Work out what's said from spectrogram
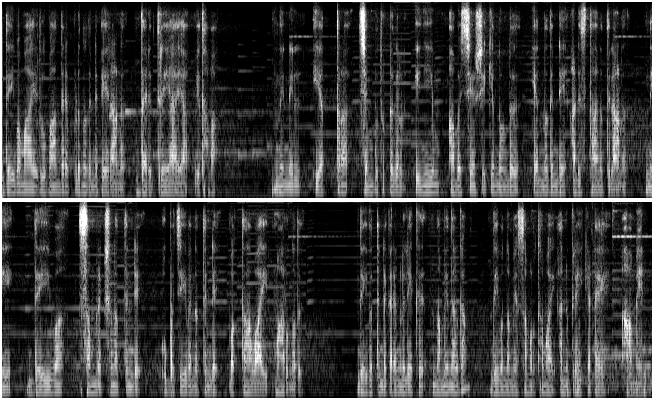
ദൈവമായി രൂപാന്തരപ്പെടുന്നതിന്റെ പേരാണ് ദരിദ്രയായ വിധവ. നിന്നിൽ എത്ര ചെമ്പുതുട്ടുകൾ ഇനിയും അവശേഷിക്കുന്നുണ്ട് എന്നതിന്റെ അടിസ്ഥാനത്തിലാണ് നീ ദൈവ സംരക്ഷണത്തിന്റെ ഉപജീവനത്തിന്റെ വക്താവായി മാറുന്നത്. ദൈവത്തിന്റെ കരങ്ങളിലേക്ക് നമ്മെ നൽകാം. ദൈവം നമ്മെ സമൃദ്ധമായി അനുഗ്രഹിക്കട്ടെ. ആമേൻ.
